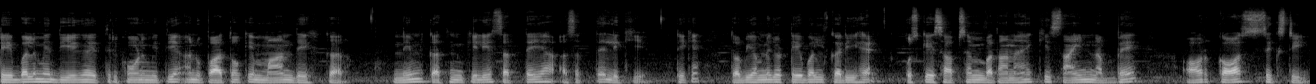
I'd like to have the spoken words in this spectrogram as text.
टेबल में दिए गए त्रिकोणमितीय अनुपातों के मान देखकर निम्न कथन के लिए सत्य या असत्य लिखिए, ठीक है? तो अभी हमने जो टेबल करी है, उसके हिसाब से हमें बताना है कि साइन नब्बे और कॉस सिक्सटी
